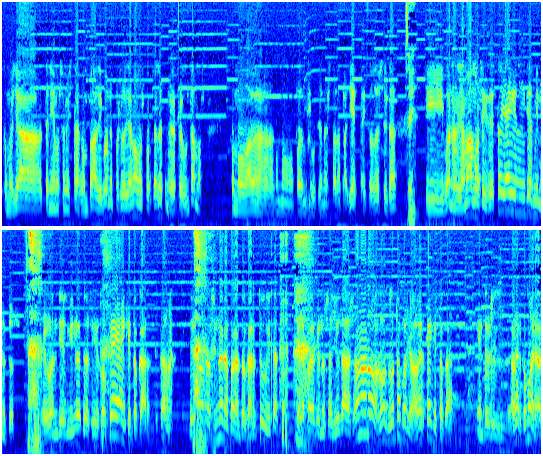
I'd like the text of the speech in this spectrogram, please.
como ya teníamos amistad con Paddy, bueno, pues lo llamamos por teléfono y le preguntamos cómo, cómo podemos solucionar esto, la payeta y todo esto y tal. Sí. Y bueno, llamamos y dice, estoy ahí en 10 minutos. Llegó en 10 minutos y dijo, ¿qué hay que tocar? Y no, no, si no era para tocar tú y tal, era para que nos ayudas. No, no, no, lo, lo toco yo, a ver, ¿qué hay que tocar? Entonces, a ver, ¿cómo era?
